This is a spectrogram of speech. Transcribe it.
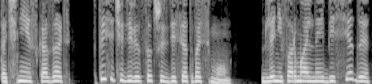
Точнее сказать, в 1968 для неформальной беседы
